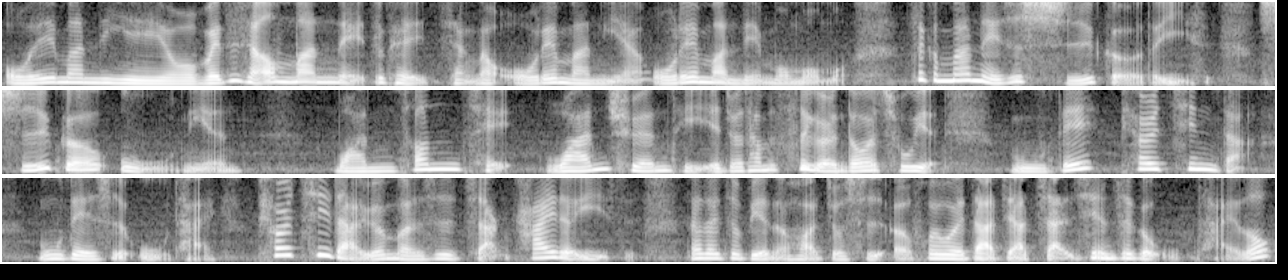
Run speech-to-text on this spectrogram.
오랜만이에요。每次想要 money 就可以想到오랜만이啊，오랜만에某某某。这个 money 是时隔的意思，时隔五年，완전체完全体，也就是他们四个人都会出演무대펼친다。무대是舞台，펼치다原本是展开的意思，那在这边的话就是呃会为大家展现这个舞台喽。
